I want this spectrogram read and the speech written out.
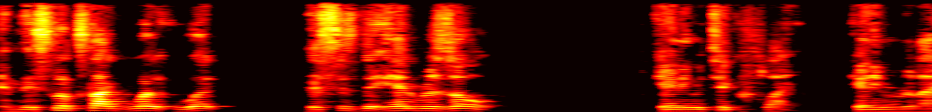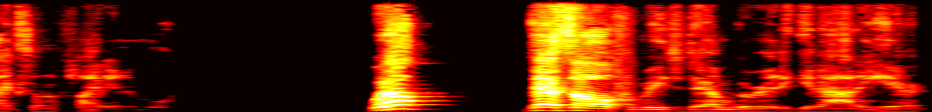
And this looks like what, what this is the end result. Can't even take a flight. Can't even relax on a flight anymore. Well, that's all for me today. I'm ready to get out of here.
